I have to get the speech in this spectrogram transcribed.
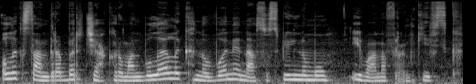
Олександра Берчак, Роман Булелик. Новини на Суспільному. Івано-Франківськ.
